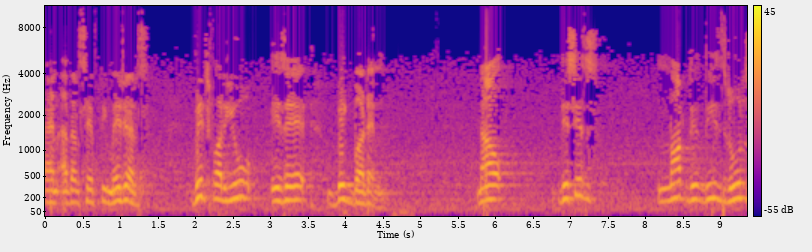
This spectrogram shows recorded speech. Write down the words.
and other safety measures, which for you is a big burden. Now, this is not, these rules,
